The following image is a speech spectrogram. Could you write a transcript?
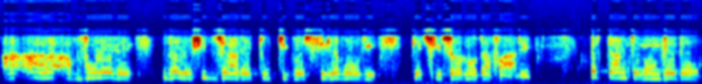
a, a voler velocizzare tutti questi lavori che ci sono da fare. Pertanto non vedo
